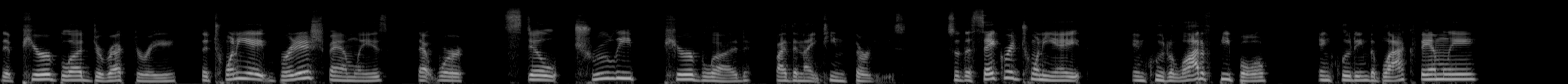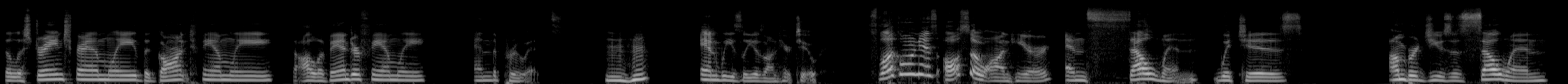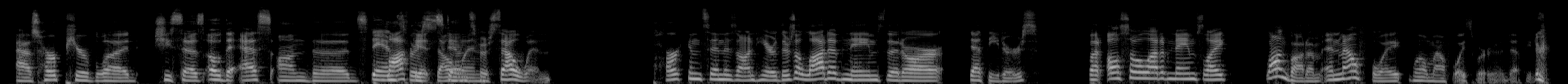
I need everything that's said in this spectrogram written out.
the Pure Blood Directory, the 28 British families that were still truly pure blood by the 1930s. So, the sacred 28 include a lot of people, including the Black family, the Lestrange family, the Gaunt family, the Ollivander family, and the Prewetts. mm-hmm. And Weasley is on here too. Slughorn is also on here, and Selwyn, which is Umbridge uses Selwyn as her pure blood. She says, "Oh, the S on the Stands for locket stands Selwyn. for Selwyn." Parkinson is on here. There's a lot of names that are Death Eaters, but also a lot of names like Longbottom and Malfoy. Well, Malfoy's were a Death Eater.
